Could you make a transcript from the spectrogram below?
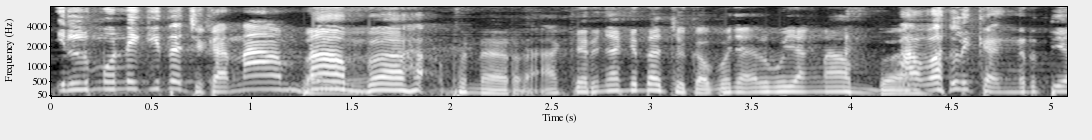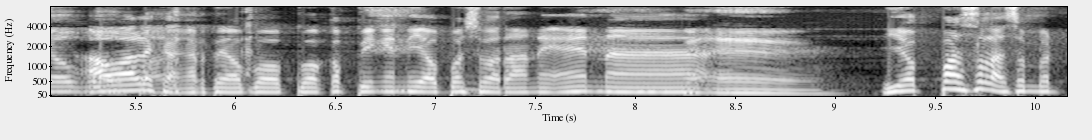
ilmu kita juga nambah. loh. Nambah bener. Akhirnya kita juga punya ilmu yang nambah. Awalnya gak ngerti apa. Awalnya gak ngerti apa-apa, kepingin ya apa suaranya enak. Ya pas lah sebe-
